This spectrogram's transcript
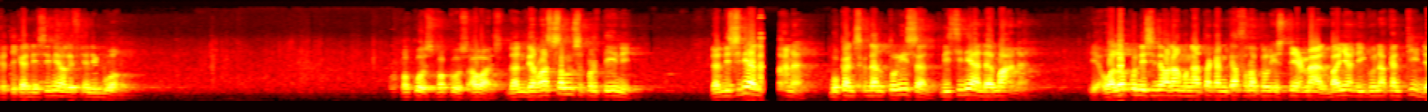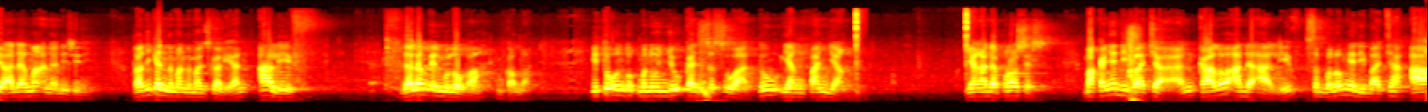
Ketika di sini alifnya dibuang. Fokus, fokus, awas. Dan dirasam seperti ini. Dan di sini ada makna, bukan sekedar tulisan. Di sini ada makna. Ya, walaupun di sini orang mengatakan kafratul isti'mal, banyak digunakan tidak ada makna di sini. Perhatikan teman-teman sekalian, alif dalam ilmu loghah, Allah, itu untuk menunjukkan sesuatu yang panjang. Yang ada proses. Makanya di bacaan kalau ada alif sebelumnya dibaca a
